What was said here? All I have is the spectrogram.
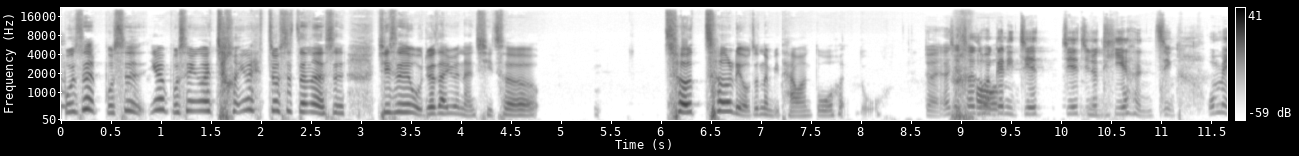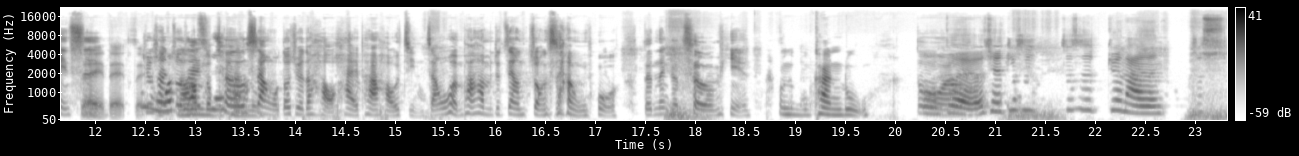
不是不是，因为不是因为 因为就是真的是，其实我觉得在越南骑车车车流真的比台湾多很多。对，而且车子会跟你接接近，就贴很近。我每次对对对，就算坐在车上，我都觉得好害怕、好紧张。我很怕他们就这样撞上我 的那个侧面。他们都不看路。对、啊嗯、对，而且就是就是越南人就是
